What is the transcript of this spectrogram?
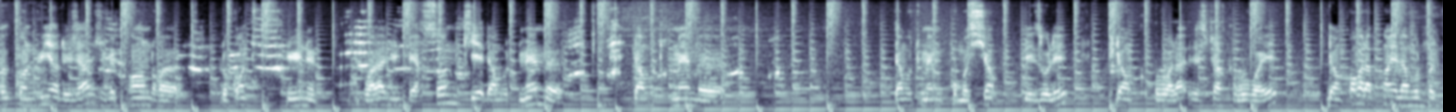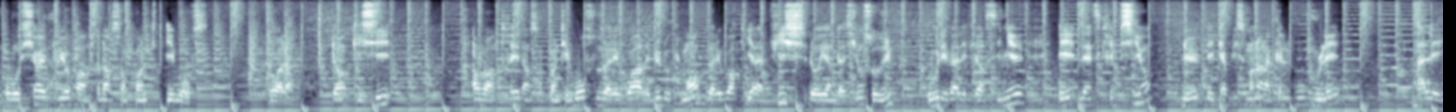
reconduire déjà. Je vais prendre le compte d'une voilà d'une personne qui est dans votre même dans votre même dans votre même promotion. Désolé. Donc voilà, j'espère que vous voyez. Donc on va la prendre dans votre promotion et puis on va entrer dans son compte e-bourse. Voilà. Donc ici, on va entrer dans son compte e-bourse. Vous allez voir les deux documents. Vous allez voir qu'il y a la fiche d'orientation SOSUP. Vous devez aller faire signer et l'inscription de l'établissement dans lequel vous voulez aller.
